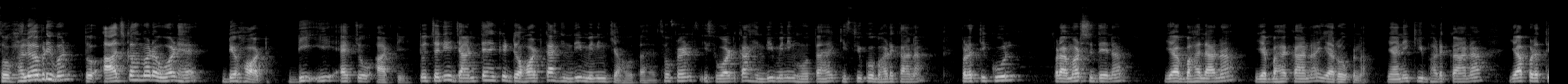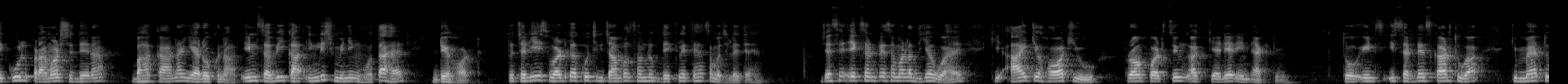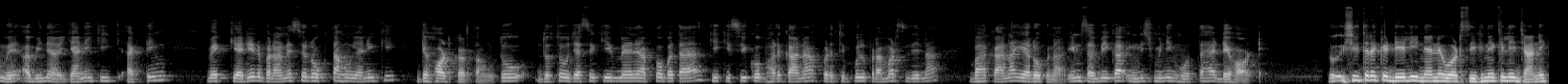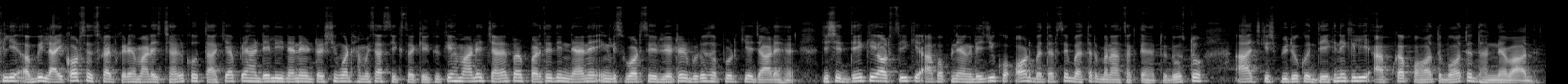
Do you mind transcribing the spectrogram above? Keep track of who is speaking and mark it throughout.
Speaker 1: So hello everyone तो आज का हमारा वर्ड है डेहॉट D E H O R T तो चलिए जानते हैं कि डेहॉट का हिंदी मीनिंग क्या होता है। सो so फ्रेंड्स इस वर्ड का हिंदी मीनिंग होता है किसी को भड़काना, प्रतिकूल परामर्श देना, या बहलाना, या बहकाना, या रोकना। यानी कि भड़काना या प्रतिकूल परामर्श देना, बहकाना या रोकना। इन सभी का इंग्लिश मीनिंग होता है डेहॉट तो चलिए इस वर्ड का कुछ एग्जाम्पल्स हम लोग देख लेते हैं, समझ लेते हैं। जैसे एक सेंटेंस हमारा दिया हुआ है कि आई टे hot you from pursuing a career in acting तो इन, इस सेंटेंस का अर्थ हुआ कि मैं तुम्हें अभिनय, यानी कि एक्टिंग में कैरियर बनाने से रोकता हूँ, यानी कि डिहॉट करता हूँ। तो दोस्तों, जैसे कि मैंने आपको बताया कि किसी को भड़काना, प्रतिकूल परामर्श देना, बहकाना या रोकना, इन सभी का इंग्लिश मीनिंग होता है डेहॉट
Speaker 2: तो इसी तरह के डेली नए नए वर्ड सीखने के लिए जाने के लिए अभी लाइक और सब्सक्राइब करें हमारे चैनल को, ताकि आप यहाँ डेली नए नए इंटरेस्टिंग वर्ड हमेशा सीख सकें, क्योंकि हमारे चैनल पर प्रतिदिन नए नए इंग्लिश वर्ड से रिलेटेड वीडियोस अपलोड किए जा रहे हैं, जिसे देख के और सीख के आप अपने अंग्रेज़ी को और बेहतर से बेहतर बना सकते हैं। तो दोस्तों, आज की इस वीडियो को देखने के लिए आपका बहुत बहुत धन्यवाद।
